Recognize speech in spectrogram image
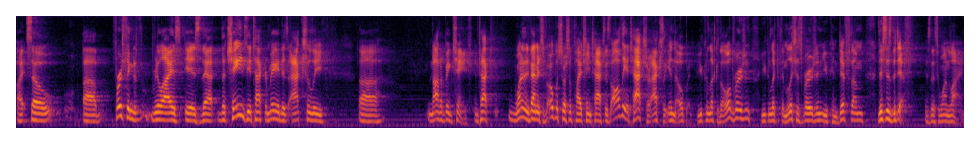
All right, so uh, first thing to realize is that the change the attacker made is actually uh, not a big change. In fact, one of the advantages of open source supply chain attacks is all the attacks are actually in the open. You can look at the old version, you can look at the malicious version, you can diff them. This is the diff, is this one line.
